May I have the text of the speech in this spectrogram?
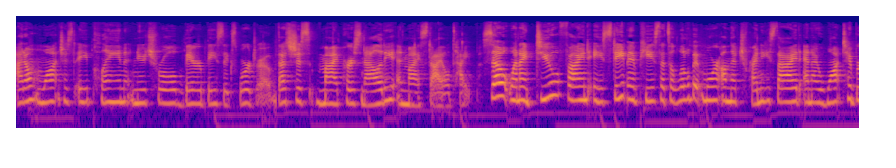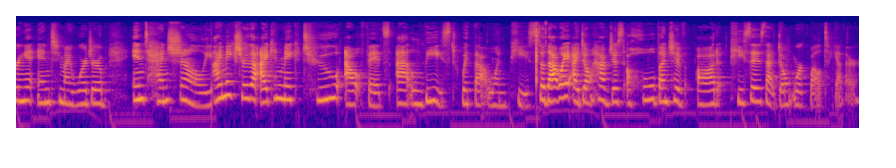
I don't want just a plain, neutral, bare basics wardrobe. That's just my personality and my style type. So when I do find a statement piece that's a little bit more on the trendy side and I want to bring it into my wardrobe intentionally, I make sure that I can make two outfits at least with that one piece. So that way I don't have just a whole bunch of odd pieces that don't work well together.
